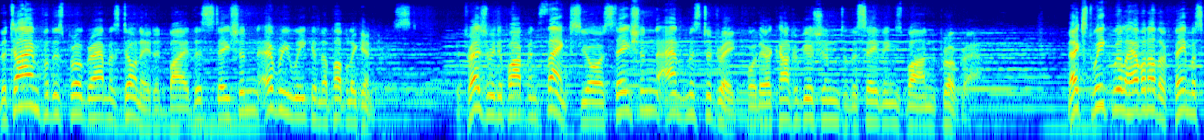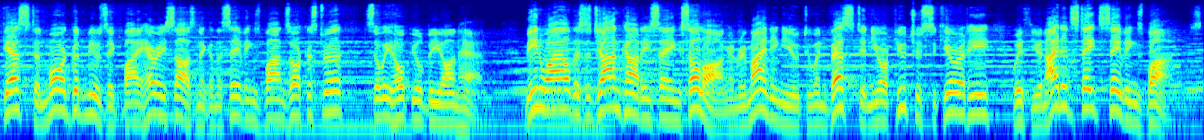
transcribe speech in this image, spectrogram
The time for this program is donated by this station every week in the public interest. The Treasury Department thanks your station and Mr. Drake for their contribution to the Savings Bond program. Next week, we'll have another famous guest and more good music by Harry Sosnik and the Savings Bonds Orchestra, so we hope you'll be on hand. Meanwhile, this is John Conte saying so long and reminding you to invest in your future security with United States savings bonds.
